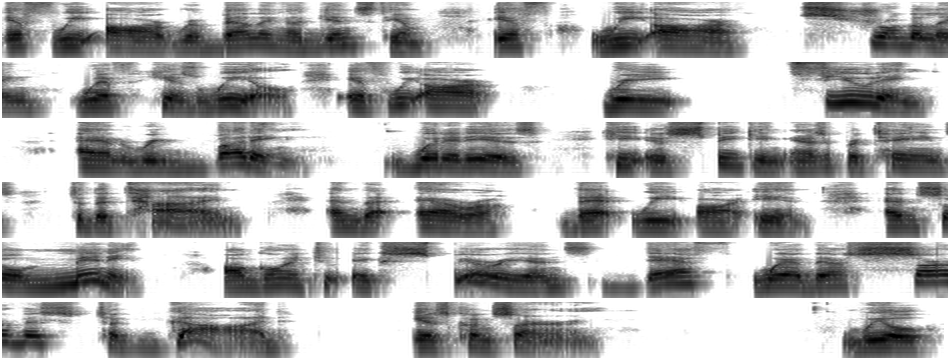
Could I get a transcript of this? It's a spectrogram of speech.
if we are rebelling against Him, if we are struggling with His will, if we are refuting and rebutting what it is He is speaking as it pertains to the time and the era that we are in. And so many are going to experience death where their service to God is concerned. We'll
